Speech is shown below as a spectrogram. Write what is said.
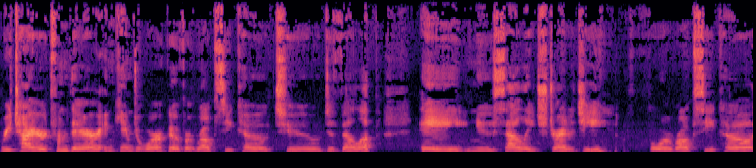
retired from there and came to work over at Rob-See-Co to develop a new silage strategy for Rob-See-Co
